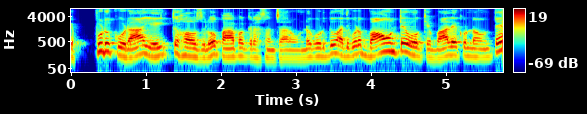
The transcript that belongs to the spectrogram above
ఎప్పుడు కూడా ఎయిత్ హౌస్లో పాపగ్రహ సంచారం ఉండకూడదు. అది కూడా బాగుంటే ఓకే. బాగాలేకుండా ఉంటే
